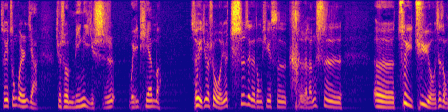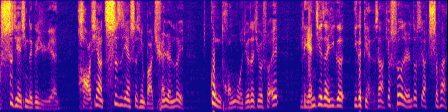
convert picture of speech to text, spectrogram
所以中国人讲，就说“民以食为天”嘛。所以就是说，我觉得吃这个东西是可能是，呃，最具有这种世界性的一个语言。好像吃这件事情把全人类共同，我觉得就是说，哎，连接在一个一个点上，就所有的人都是要吃饭。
